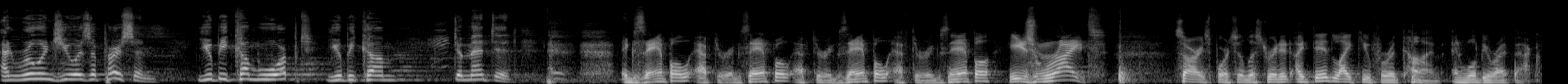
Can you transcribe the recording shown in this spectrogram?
and ruins you as a person. You become warped, you become demented. Example after example after example after example. He's right. Sorry, Sports Illustrated. I did like you for a time, and we'll be right back.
